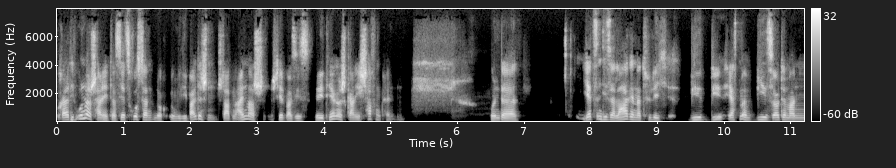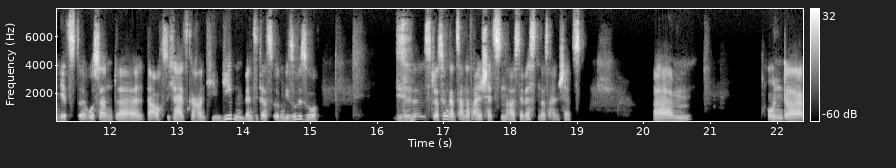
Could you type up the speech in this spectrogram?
relativ unwahrscheinlich, dass jetzt Russland noch irgendwie die baltischen Staaten einmarschiert, weil sie es militärisch gar nicht schaffen könnten. Und äh, jetzt in dieser Lage natürlich, wie, wie erstmal, wie sollte man jetzt äh, Russland äh, da auch Sicherheitsgarantien geben, wenn sie das irgendwie sowieso diese Situation ganz anders einschätzen, als der Westen das einschätzt. Ähm, und äh,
